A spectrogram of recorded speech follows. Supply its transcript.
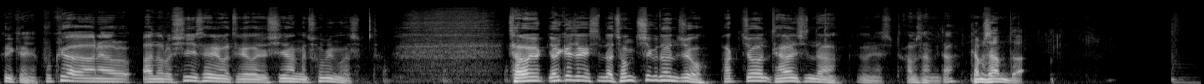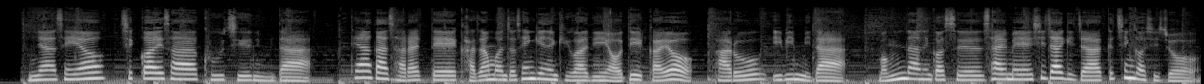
그러니까요. 국회 안으로, 안으로 시위 세력을 들여가지고 시위한 건 처음인 것 같습니다. 자, 여- 여기까지 하겠습니다. 정치구단주 박지원 대한신당 의원이었습니다. 감사합니다. 감사합니다. 안녕하세요. 치과의사 구지은입니다. 태아가 자랄 때 가장 먼저 생기는 기관이 어디일까요? 바로 입입니다. 먹는다는 것은 삶의 시작이자 끝인 것이죠.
